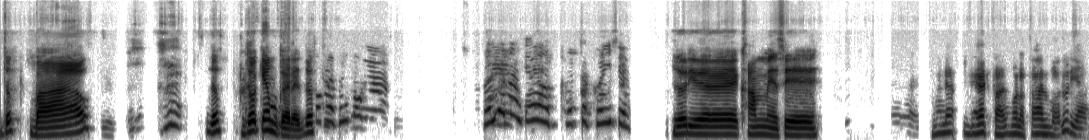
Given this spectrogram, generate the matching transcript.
જો, બાવ. જો. જો કેમ કરે જો જોરી ખામે છે મને નેટ કાલ બોલો કાલ બોલો યાર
